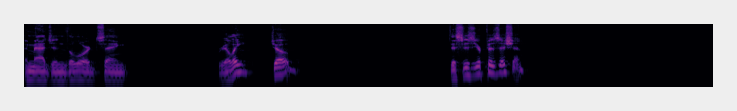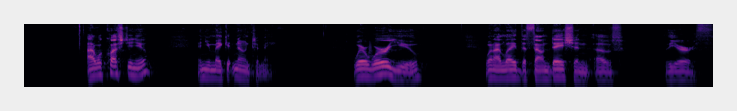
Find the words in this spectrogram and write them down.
imagine the Lord saying, Really, Job? This is your position? I will question you, and you make it known to me. Where were you when I laid the foundation of the earth?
